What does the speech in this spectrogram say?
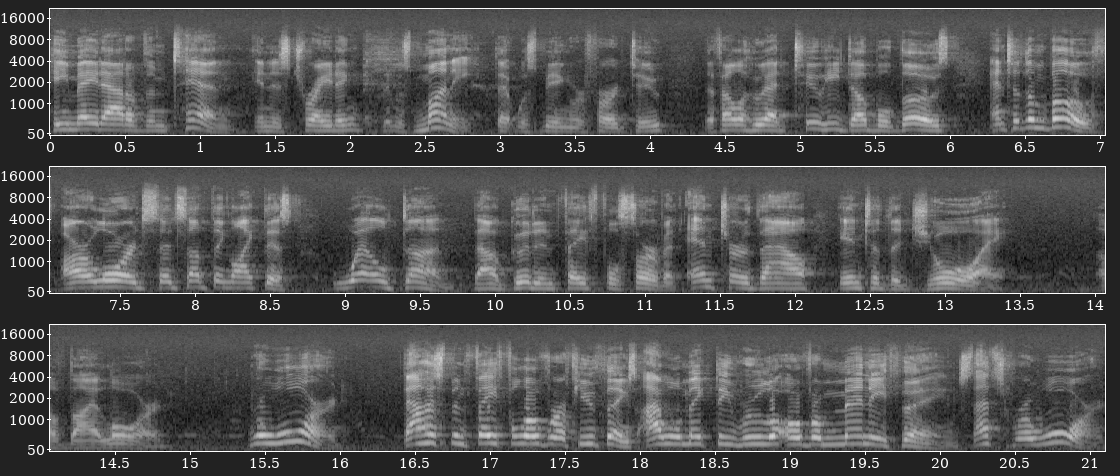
he made out of them ten in his trading. It was money that was being referred to. The fellow who had two, he doubled those. And to them both, our Lord said something like this Well done, thou good and faithful servant. Enter thou into the joy of thy Lord. Reward. Thou hast been faithful over a few things. I will make thee ruler over many things. That's reward.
